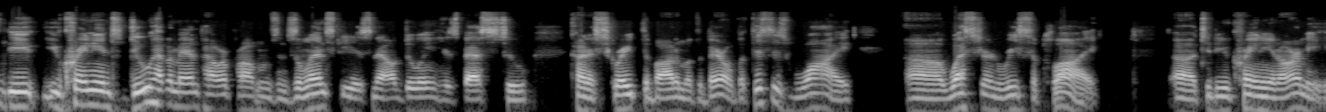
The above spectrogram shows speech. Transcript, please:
the Ukrainians do have a manpower problems, and Zelensky is now doing his best to kind of scrape the bottom of the barrel. But this is why uh, Western resupply uh, to the Ukrainian army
